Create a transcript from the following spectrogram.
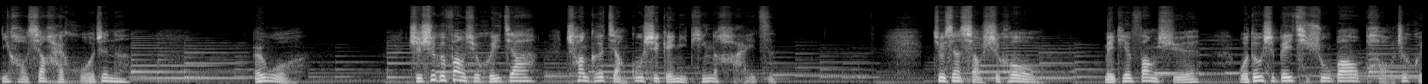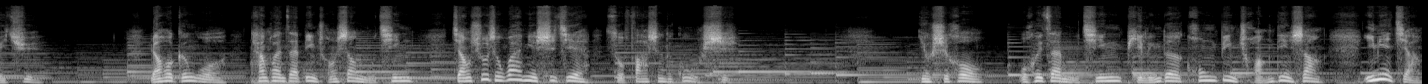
你好像还活着呢，而我只是个放学回家唱歌讲故事给你听的孩子。就像小时候，每天放学，我都是背起书包跑着回去，然后跟我瘫痪在病床上的母亲讲述着外面世界所发生的故事。有时候，我会在母亲毗邻的空病床垫上，一面讲，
